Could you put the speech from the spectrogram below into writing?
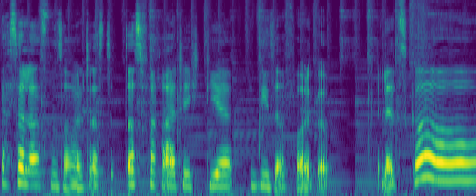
besser lassen solltest, das verrate ich dir in dieser Folge. Let's go!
